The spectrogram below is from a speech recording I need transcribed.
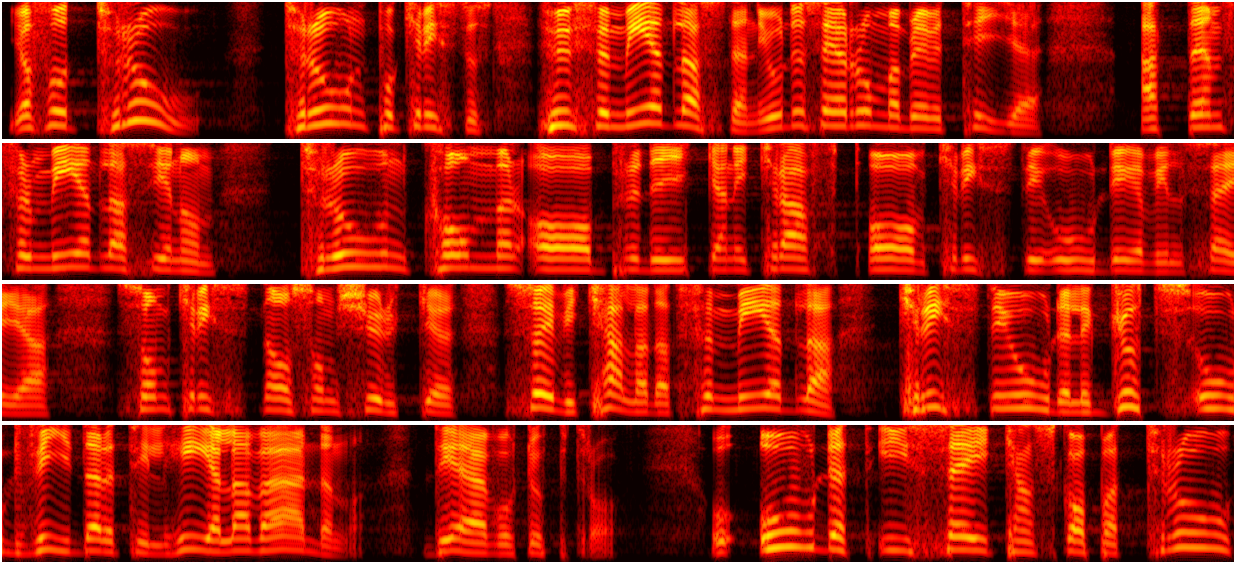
Jag får tro, tron på Kristus. Hur förmedlas den? Jo, det säger Romarbrevet 10, att den förmedlas genom Tron kommer av predikan i kraft av Kristi ord, det vill säga som kristna och som kyrkor så är vi kallade att förmedla Kristi ord eller Guds ord vidare till hela världen. Det är vårt uppdrag. Och ordet i sig kan skapa tro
